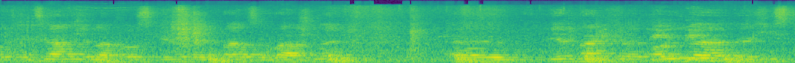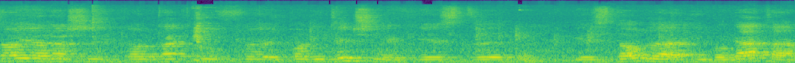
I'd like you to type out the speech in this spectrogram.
potencjalnie dla Polski rynek bardzo ważny. E, Jednak e, o ile historia naszych kontaktów e, politycznych jest, e, jest dobra i bogata,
